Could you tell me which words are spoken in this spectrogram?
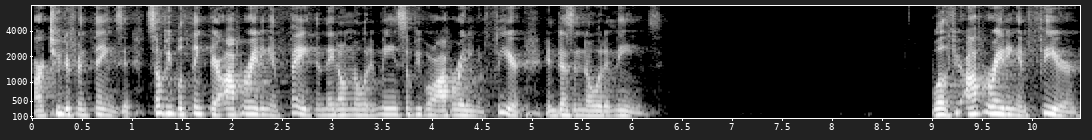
are two different things. Some people think they're operating in faith and they don't know what it means. Some people are operating in fear and doesn't know what it means. Well, if you're operating in fear,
